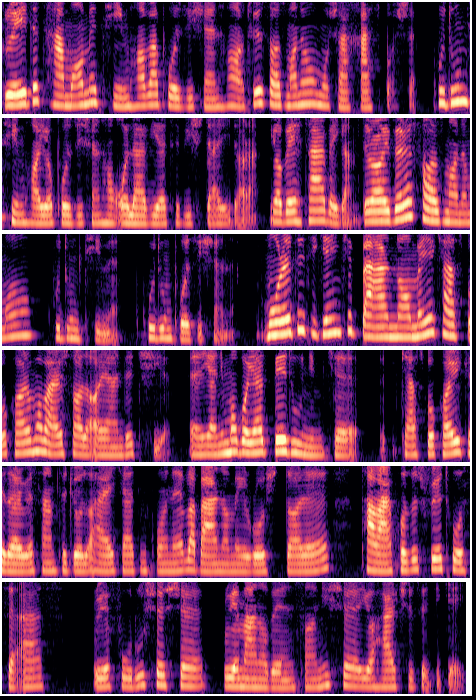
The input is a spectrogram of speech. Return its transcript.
grade تمام تیم ها و position ها توی سازمان ما مشخص باشه. کدوم تیم ها یا position ها اولویت بیشتری دارن؟ یا بهتر بگم درایور سازمان ما کدوم تیمه؟ کدوم position ه مورد دیگه این که برنامه کسب و کار ما برای سال آینده چیه؟ یعنی ما باید بدونیم که کسب و کاری که داره به سمت جلو حرکت می‌کنه و برنامه رشد داره تمرکزش روی توسعه است روی فروششه روی منابع انسانیشه یا هر چیز دیگه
